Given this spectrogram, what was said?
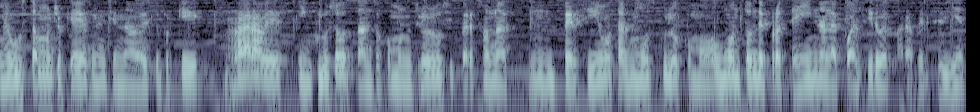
me gusta mucho que hayas mencionado esto porque rara vez, incluso tanto como nutriólogos y personas, mm, percibimos al músculo como un montón de proteína la cual sirve para verse bien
